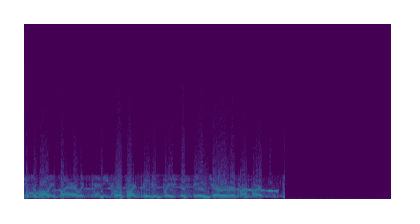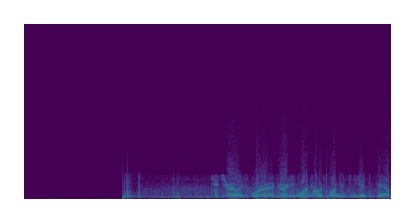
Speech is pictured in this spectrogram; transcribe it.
Snoqualmie Fire with 10 Eco Park Street in place to stage. Two Charlie for uh, Guardian 1, how much longer can you guys stay up?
